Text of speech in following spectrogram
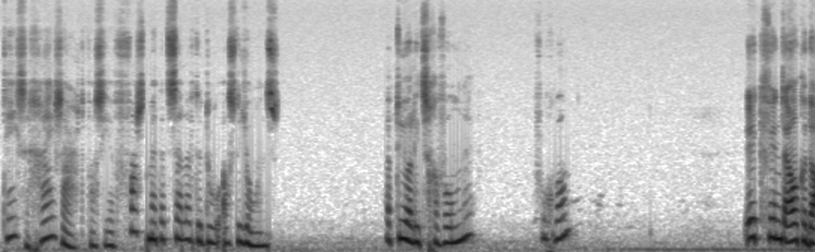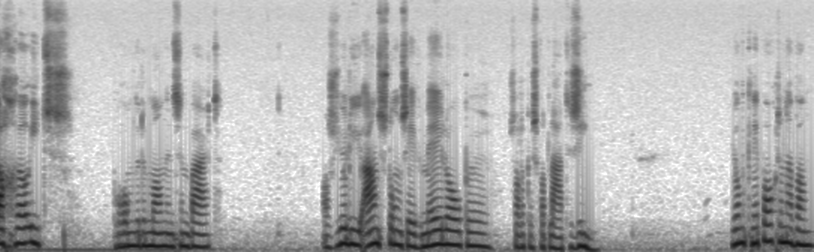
Deze grijsaard was hier vast met hetzelfde doel als de jongens. Hebt u al iets gevonden? vroeg Wan. Ik vind elke dag wel iets, bromde de man in zijn baard. Als jullie aanstonds even meelopen, zal ik eens wat laten zien. Jom knipoogde naar Wan.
